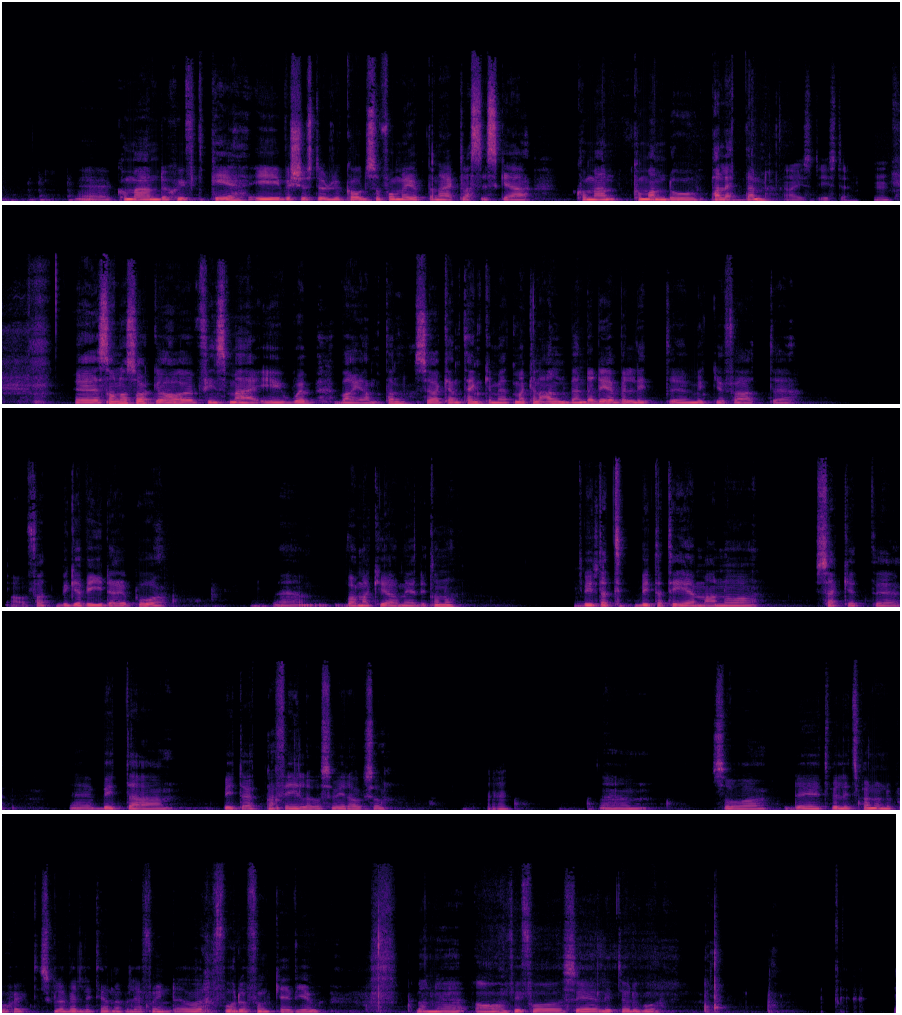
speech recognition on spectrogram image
Command Shift P i Visual Studio Code så får man ju upp den här klassiska command, kommandopaletten. Ja, just, just det. Mm. Sådana saker har, finns med i webbvarianten. Så jag kan tänka mig att man kan använda det väldigt mycket för att, för att bygga vidare på vad man kan göra med editorn. Då. Byta, byta teman och säkert eh, eh, byta, byta öppna filer och så vidare också. Mhm. Ehm, Så det är ett väldigt spännande projekt. Jag skulle väldigt gärna vilja få in det och få det att funka i Vue. Men eh, ja, vi får se lite hur det går.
